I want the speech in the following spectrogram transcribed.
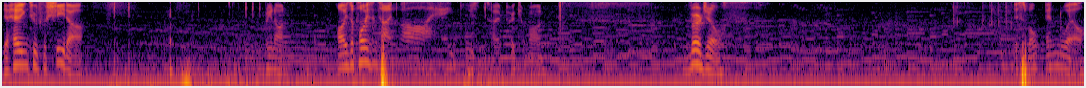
You're heading to Fushida. Bring it on. Oh, he's a poison type. Oh, I hate poison type Pokemon. Virgil. This won't end well.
